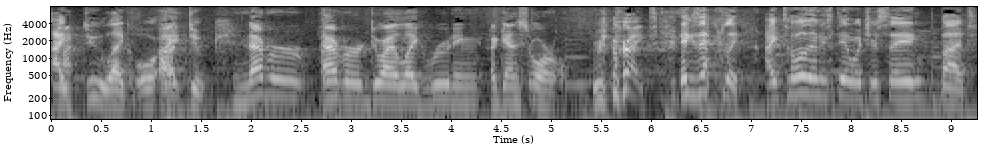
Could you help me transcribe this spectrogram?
I, do like or, uh, I- Duke. Never ever do I like rooting against Oral. right, exactly. I totally understand what you're saying, but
